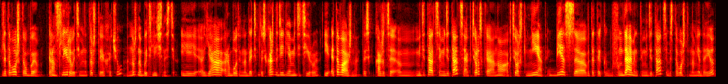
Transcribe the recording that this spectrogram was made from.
для того, чтобы транслировать именно то, что я хочу, нужно быть личностью. И я работаю над этим. То есть каждый день я медитирую. И это важно. То есть, кажется, эм, медитация, медитация, актерская, оно актерским. Нет. Без э, вот этой как бы фундамента медитации, без того, что она мне дает,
